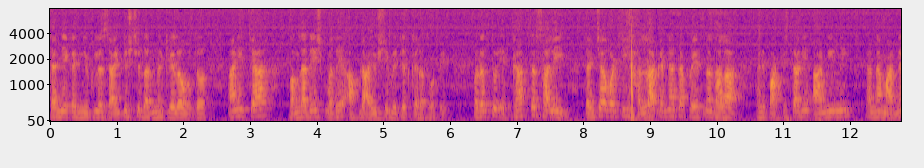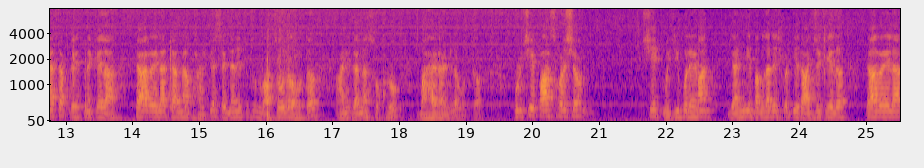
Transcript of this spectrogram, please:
त्यांनी एका न्यूक्लिअर सायंटिस्टशी लग्न केलं होतं आणि त्या बांगलादेशमध्ये आपलं आयुष्य व्यतीत करत होते. परंतु एकाहत्तर साली त्यांच्यावरती हल्ला करण्याचा प्रयत्न झाला आणि पाकिस्तानी आर्मीनी त्यांना मारण्याचा प्रयत्न केला. त्यावेळेला त्यांना भारतीय सैन्याने तिथून वाचवलं होतं आणि त्यांना सुखरूप बाहेर आणलं होतं. पुढचे पाच वर्ष शेख मुजीबुर रहमान यांनी बांगलादेशवरती राज्य केलं. त्यावेळेला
